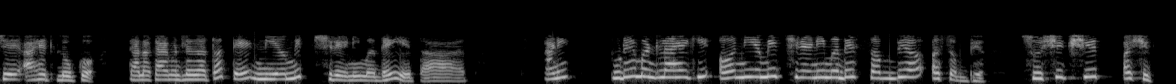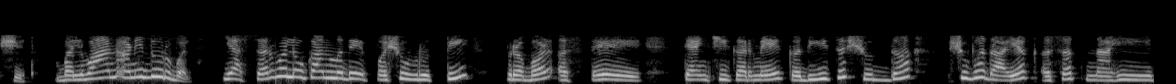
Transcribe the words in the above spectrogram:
जे आहेत लोक त्यांना काय म्हटलं जातं? ते नियमित श्रेणीमध्ये येतात. आणि पुढे म्हटलं आहे की अनियमित श्रेणीमध्ये सभ्य असभ्य सुशिक्षित अशिक्षित बलवान आणि दुर्बल या सर्व लोकांमध्ये पशुवृत्ती प्रबळ असते. त्यांची कर्मे कधीच शुद्ध शुभदायक असत नाहीत.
